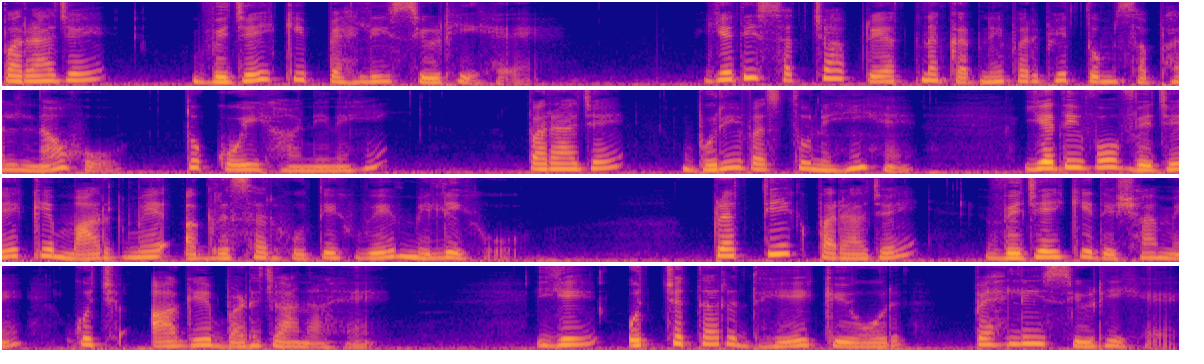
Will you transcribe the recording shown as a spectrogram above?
पराजय विजय की पहली सीढ़ी है। यदि सच्चा प्रयत्न करने पर भी तुम सफल न हो तो कोई हानि नहीं। पराजय बुरी वस्तु नहीं है। यदि वो विजय के मार्ग में अग्रसर होते हुए मिली हो। प्रत्येक पराजय विजय की दिशा में कुछ आगे बढ़ जाना है। ये उच्चतर ध्येय की ओर पहली सीढ़ी है।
